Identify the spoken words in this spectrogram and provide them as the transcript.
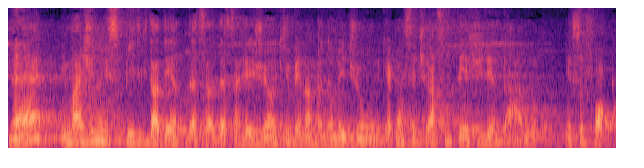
né? Imagina um espírito que está dentro dessa, dessa região que vem na reunião mediúnica, é como se você tirasse um peixe de dentro d'água, ele sufoca.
